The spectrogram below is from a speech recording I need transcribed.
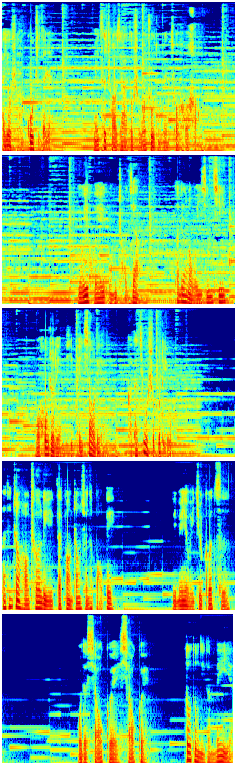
他又是很固执的人，每次吵架都是我主动认错和好。有一回我们吵架，他晾了我一星期，我厚着脸皮陪笑脸，可他就是不理我。那天正好车里在放张悬的《宝贝》，里面有一句歌词：“我的小鬼小鬼，逗逗你的媚眼，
